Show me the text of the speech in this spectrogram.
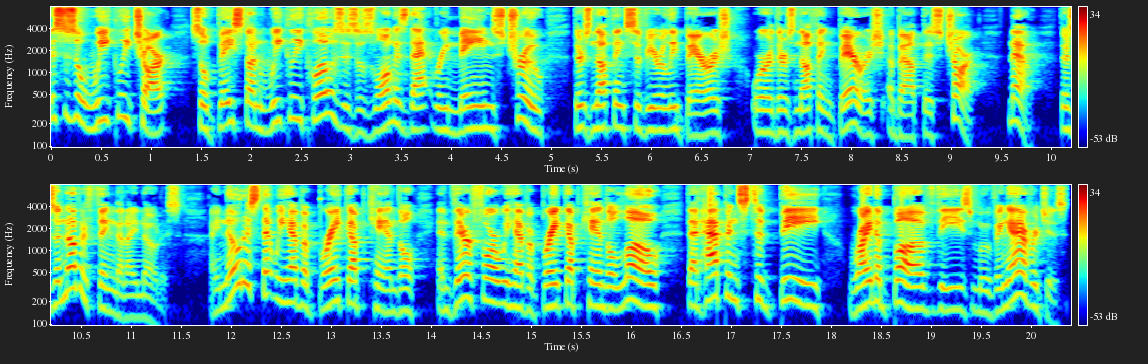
this is a weekly chart, so based on weekly closes, as long as that remains true, there's nothing severely bearish or there's nothing bearish about this chart. Now, there's another thing that I notice. I notice that we have a breakup candle, and therefore we have a breakup candle low that happens to be right above these moving averages.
